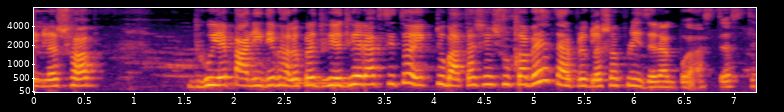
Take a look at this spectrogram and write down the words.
এগুলো সব ধুয়ে পানি দিয়ে ভালো করে ধুয়ে ধুয়ে রাখছি তো। একটু বাতাসে শুকাবে, তারপর এগুলো সব ফ্রিজে রাখব আস্তে আস্তে।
